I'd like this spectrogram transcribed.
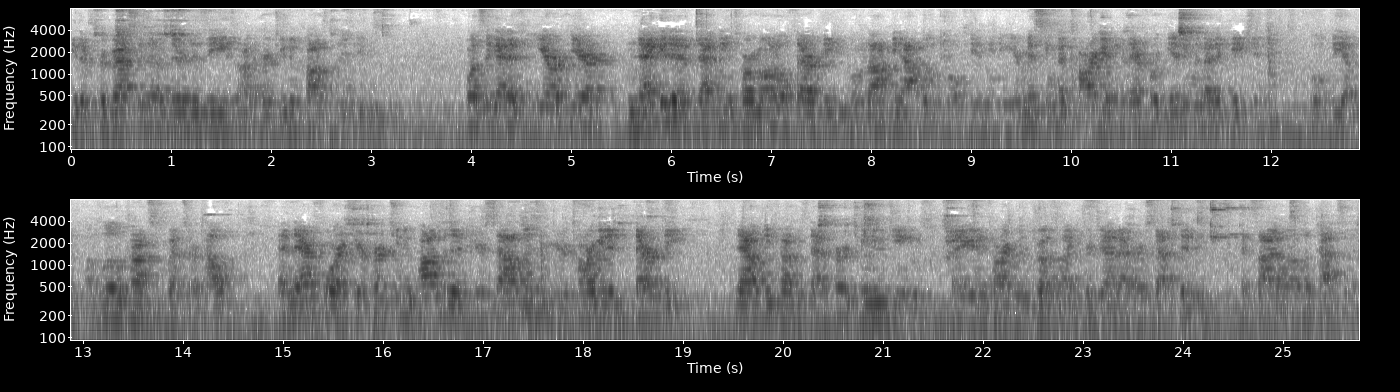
either progression of their disease on HER2 positive disease. Once again, if ERPR negative, that means hormonal therapy will not be applicable to you, meaning you're missing the target and therefore giving the medication will be of, little consequence or help. And therefore, if you're HER2 positive, your salvage or your targeted therapy now becomes that HER2 gene that you're going to target with drugs like Perjeta, Herceptin, and Lapatinib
